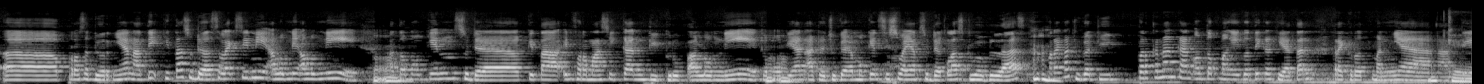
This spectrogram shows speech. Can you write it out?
uh, prosedurnya nanti kita sudah seleksi nih alumni-alumni mm -hmm. atau mungkin sudah kita informasikan di grup alumni. Kemudian mm -hmm. ada juga yang mungkin siswa yang sudah kelas 12, mm -hmm. mereka juga diperkenankan untuk mengikuti kegiatan rekrutmennya. Okay. Nanti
